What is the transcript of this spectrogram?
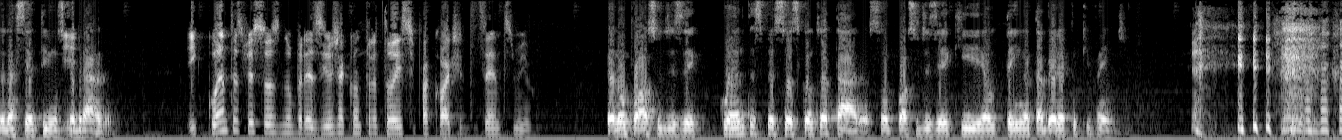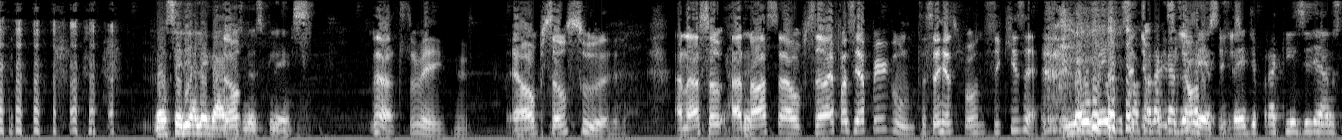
Você dá 101 E- quebrado. E quantas pessoas no Brasil já contratou esse pacote de 200 mil? Eu não posso dizer quantas pessoas contrataram, eu só posso dizer que eu tenho a tabela pro que vende. Não seria legal Então- para os meus clientes. Não, tudo bem. É uma opção sua. A nossa, a nossa opção é fazer a pergunta. Você responde se quiser. E não vende só para casamentos, off, vende para 15 anos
